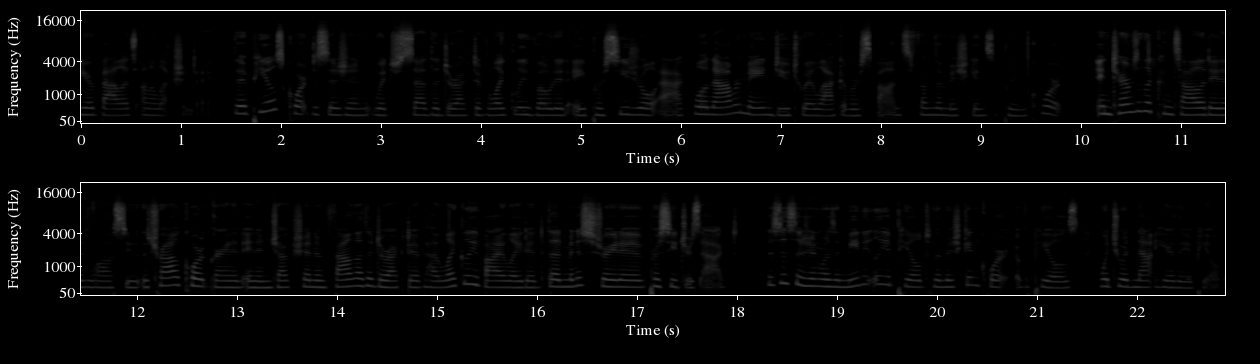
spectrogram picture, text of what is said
near ballots on election day. The appeals court decision, which said the directive likely voted a procedural act, will now remain due to a lack of response from the Michigan Supreme Court. In terms of the consolidated lawsuit, the trial court granted an injunction and found that the directive had likely violated the Administrative Procedures Act. This decision was immediately appealed to the Michigan Court of Appeals, which would not hear the appeal.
